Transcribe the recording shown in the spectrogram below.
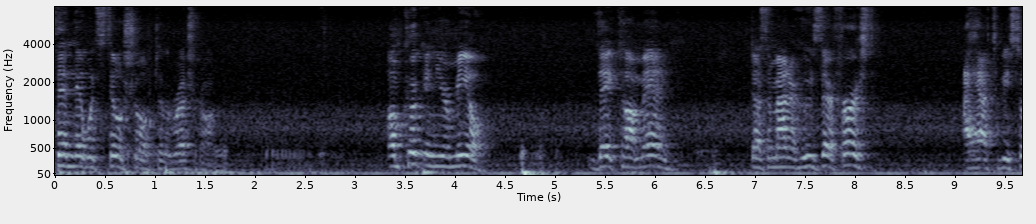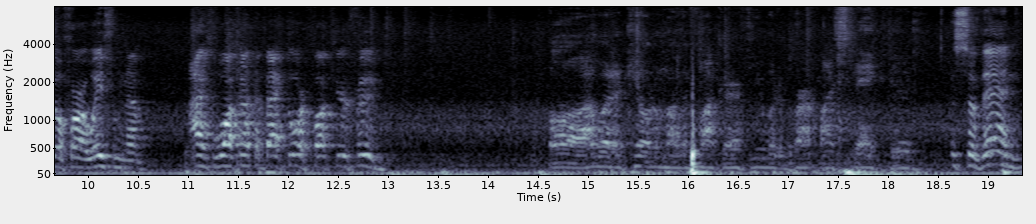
Then they would still show up to the restaurant. I'm cooking your meal. They come in. Doesn't matter who's there first. I have to be so far away from them. I have to walk out the back door. Fuck your food. Oh, I would have killed a motherfucker if you would have burnt my steak, dude. So then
